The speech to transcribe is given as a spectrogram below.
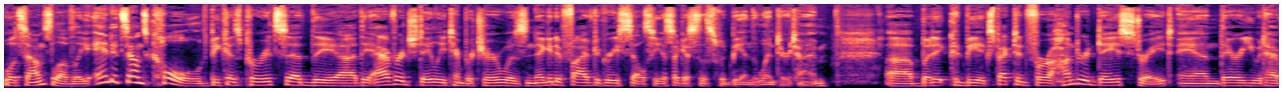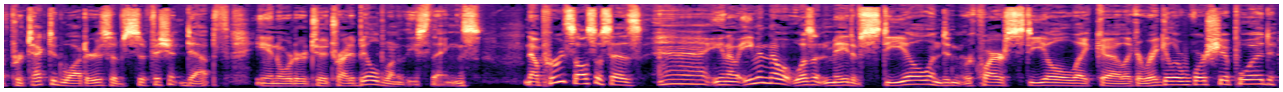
Well, it sounds lovely, and it sounds cold because Perutz said the uh, the average daily temperature was negative five degrees Celsius. I guess this would be in the winter time, uh, but it could be expected for hundred days straight, and there you would have protected waters of sufficient depth in order to try to build one of these things. Now, Perutz also says, eh, you know, even though it wasn't made of steel and didn't require steel like uh, like a regular warship would,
